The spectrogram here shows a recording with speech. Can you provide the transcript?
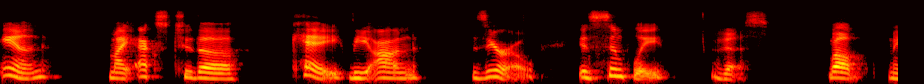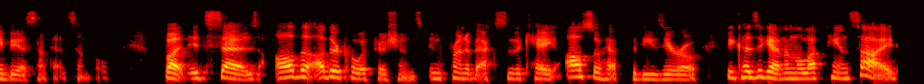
And my x to the k beyond 0 is simply this. Well, maybe that's not that simple. But it says all the other coefficients in front of x to the k also have to be 0 because again, on the left-hand side,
